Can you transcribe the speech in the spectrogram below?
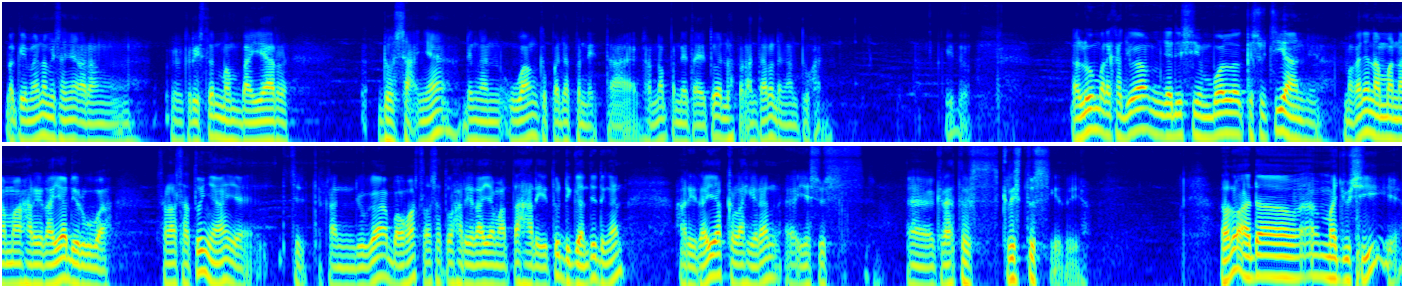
Bagaimana misalnya orang Kristen membayar dosanya dengan uang kepada pendeta karena pendeta itu adalah perantara dengan Tuhan gitu lalu mereka juga menjadi simbol kesucian ya makanya nama-nama hari raya dirubah Salah satunya ya ceritakan juga bahwa salah satu hari raya matahari itu diganti dengan hari raya kelahiran eh, Yesus eh, Kristus gitu ya. Lalu ada eh, Majusi ya.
